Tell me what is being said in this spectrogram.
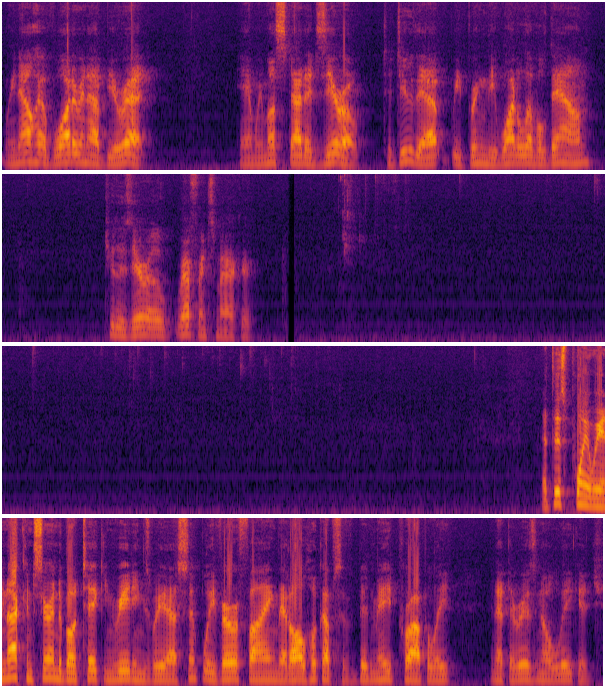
We now have water in our burette, and we must start at zero. To do that, we bring the water level down to the zero reference marker. At this point, we are not concerned about taking readings. We are simply verifying that all hookups have been made properly and that there is no leakage.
